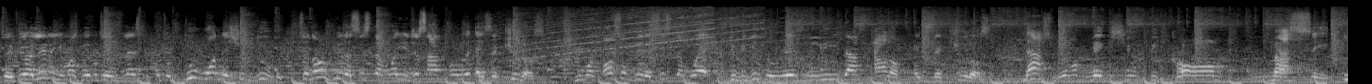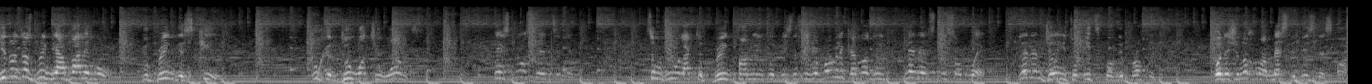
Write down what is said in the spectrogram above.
So if you're a leader, you must be able to influence people to do what they should do. So don't build a system where you just have only executors. You must also build a system where you begin to raise leaders out of executors. That's what makes you become massive. You don't just bring the available, you bring the skill who can do what you want. There's no sentiment. Some of you like to bring family into business. If your family cannot do it, let them stay somewhere. Let them join you to eat from the profit. But they should not come and mess the business up.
